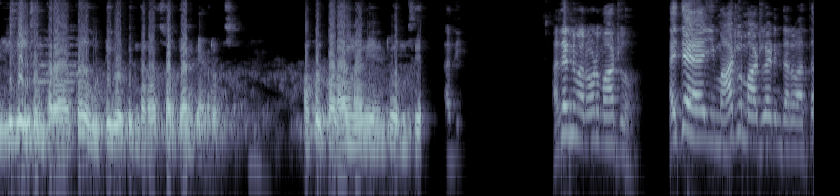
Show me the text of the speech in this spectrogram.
ఇల్లు గెలిచిన తర్వాత ఉట్టి కొట్టిన తర్వాత స్వర్గానికి ఎగరవచ్చు. అప్పుడు పడాలని ఏంటి వంశీ? అదండి మనోడు మాటలు. అయితే ఈ మాటలు మాట్లాడిన తర్వాత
